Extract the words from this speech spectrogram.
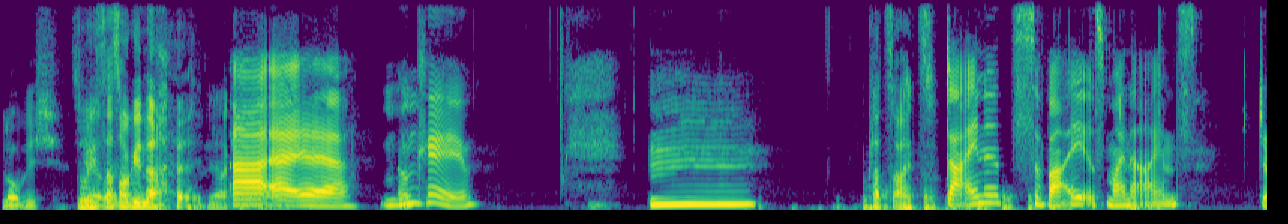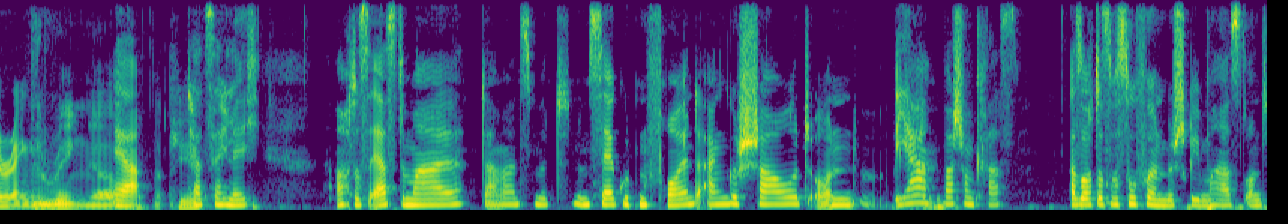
glaube ich. so der, hieß das Original. Ja, Ah, äh, ja, ja. Mhm. Okay. Mm, Platz 1. deine 2 ist meine 1. The The Ring. Ring, ja. Ja, okay. Tatsächlich. Auch das erste Mal damals mit einem sehr guten Freund angeschaut und ja, war schon krass. Also auch das, was du vorhin beschrieben hast und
